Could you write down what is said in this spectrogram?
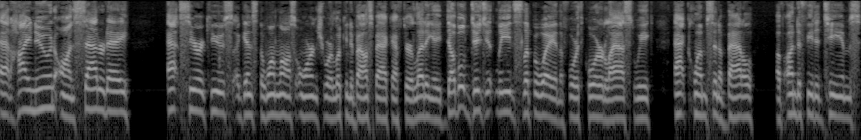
at high noon on Saturday at Syracuse against the one loss Orange, who are looking to bounce back after letting a double digit lead slip away in the fourth quarter last week at Clemson, a battle of undefeated teams.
